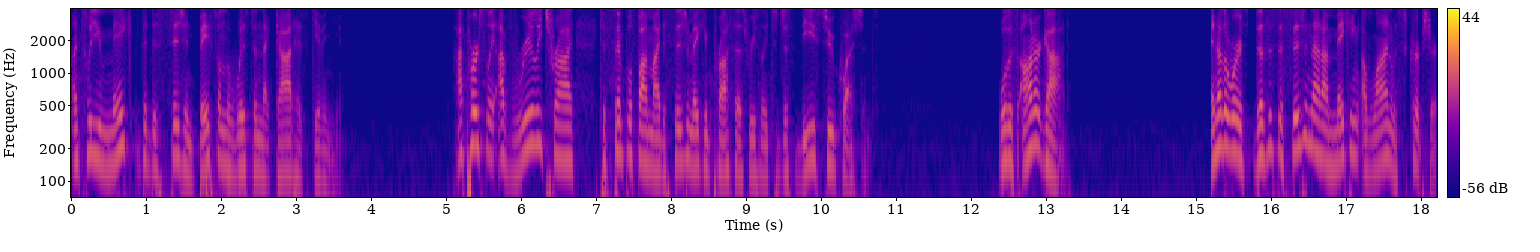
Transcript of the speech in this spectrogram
until you make the decision based on the wisdom that God has given you. I personally, I've really tried to simplify my decision making process recently to just these two questions Will this honor God? In other words, does this decision that I'm making align with Scripture?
